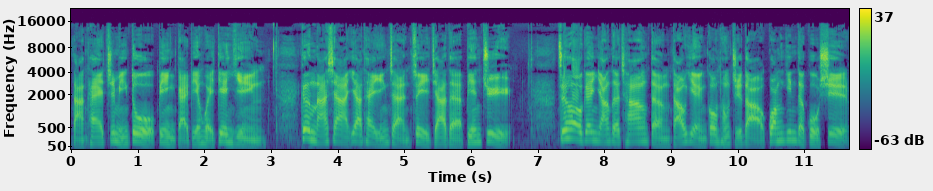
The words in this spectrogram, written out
打开知名度，并改编为电影，更拿下亚太影展最佳的编剧。之后，跟杨德昌等导演共同执导《光阴的故事》，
